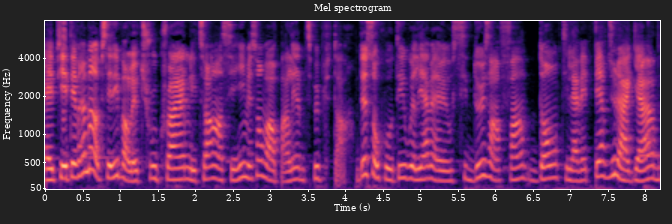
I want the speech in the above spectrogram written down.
Et puis elle était vraiment obsédée par le true crime, les tueurs en série, mais ça on va en parler un petit peu plus tard. De son côté, William avait aussi deux enfants dont il avait perdu la garde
